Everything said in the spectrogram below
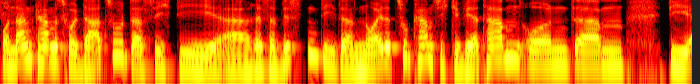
Und dann kam es wohl dazu, dass sich die äh, Reservisten, die da neu dazu kamen, sich gewehrt haben und ähm, die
